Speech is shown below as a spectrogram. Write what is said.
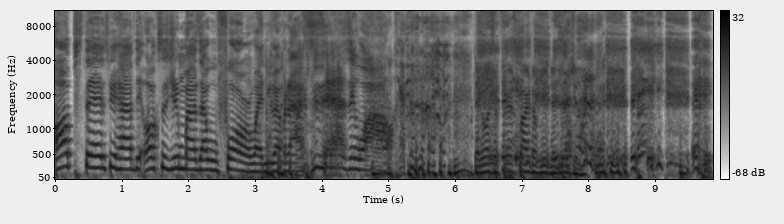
Upstairs we have the oxygen mask that will fall when you have an accident. I say, wow. that was the first part of your delusion.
